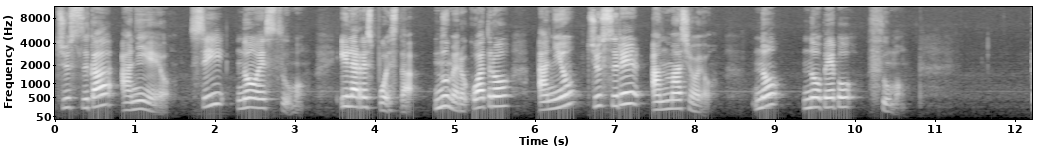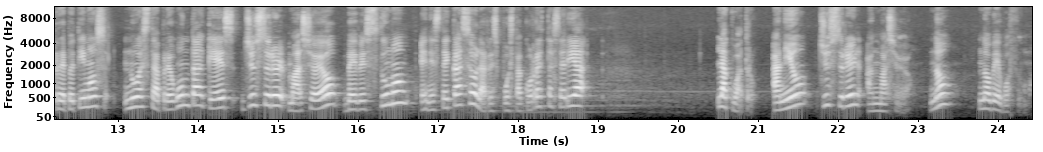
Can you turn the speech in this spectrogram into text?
주스가 아니에요. Sí, no es zumo. Y la respuesta número 4. 아니요, 주스를 안 마셔요. No, no bebo zumo. Repetimos nuestra pregunta que es 주스를 마셔요, bebes zumo. En este caso la respuesta correcta sería la 4. 아니요, 주스를 안 마셔요. No, no bebo zumo.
